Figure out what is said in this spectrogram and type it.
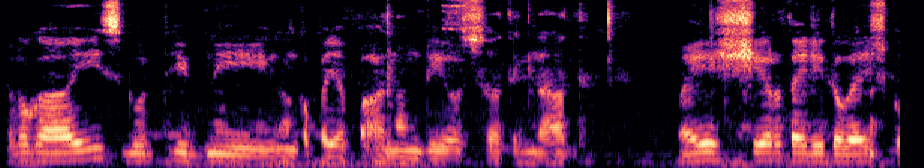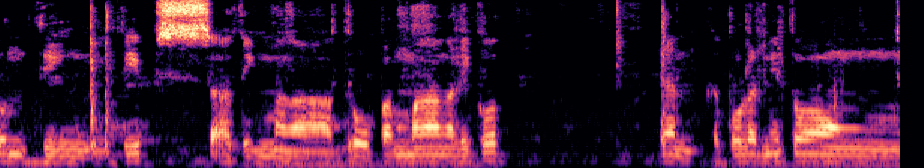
Hello guys, good evening. Ang kapayapaan ng Diyos sa ating lahat. May share tayo dito guys, konting tips sa ating mga tropang mga ngalikot. Yan, katulad nitong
